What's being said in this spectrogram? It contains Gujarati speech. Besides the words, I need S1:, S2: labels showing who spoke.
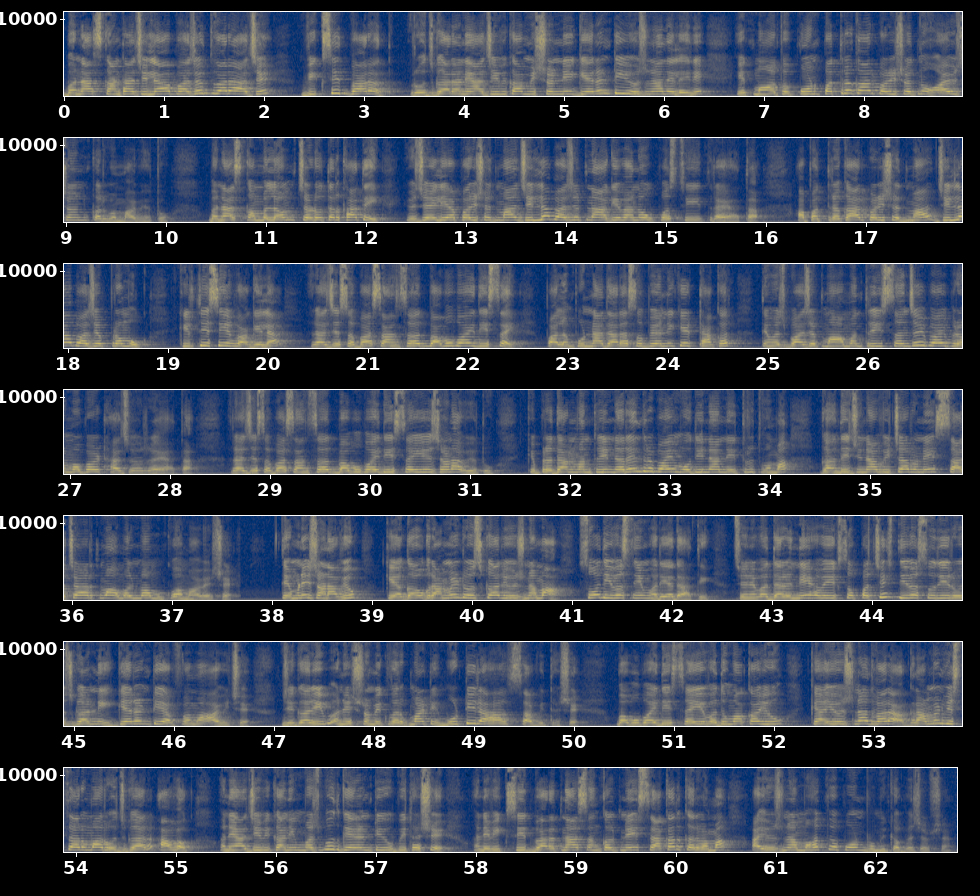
S1: બનાસકાંઠા જિલ્લા ભાજપ દ્વારા આજે વિકસિત ભારત, રોજગાર અને આજીવિકા મિશનની ગેરંટી યોજનાને લઈને એક મહત્વપૂર્ણ પત્રકાર પરિષદનું આયોજન કરવામાં આવ્યું હતું. બનાસકંબલમ ચડોતર ખાતે યોજાયેલી આ પરિષદમાં જિલ્લા ભાજપના આગેવાનો ઉપસ્થિત રહ્યા હતા. આ પત્રકાર પરિષદમાં જિલ્લા ભાજપ પ્રમુખ કીર્તિસિંહ વાઘેલા, રાજ્યસભા સાંસદ બાબુભાઈ દેસાઈ પાલનપુરના ધારાસભ્ય અનિકેત ઠાકર તેમજ ભાજપ મહામંત્રી સંજયભાઈ બ્રહ્મભટ્ટ હાજર રહ્યા હતા. રાજ્યસભા સાંસદ બાબુભાઈ દેસાઈએ જણાવ્યું હતું કે પ્રધાનમંત્રી નરેન્દ્રભાઈ મોદીના નેતૃત્વમાં ગાંધીજીના વિચારોને સાચા અર્થમાં અમલમાં મૂકવામાં આવે છે. તેમણે જણાવ્યું કે અગાઉ ગ્રામીણ રોજગાર યોજનામાં સો દિવસની મર્યાદા હતી, જેને વધારીને હવે એકસો પચીસ દિવસ સુધી રોજગારની ગેરંટી આપવામાં આવી છે, જે ગરીબ અને શ્રમિક વર્ગ માટે મોટી રાહત સાબિત થશે. બાબુભાઈ દેસાઈએ વધુમાં કહ્યું કે આ યોજના દ્વારા ગ્રામીણ વિસ્તારોમાં રોજગાર, આવક અને આજીવિકાની મજબૂત ગેરંટી ઊભી થશે અને વિકસિત ભારતના સંકલ્પને સાકાર કરવામાં આ યોજના મહત્વપૂર્ણ ભૂમિકા ભજવશે.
